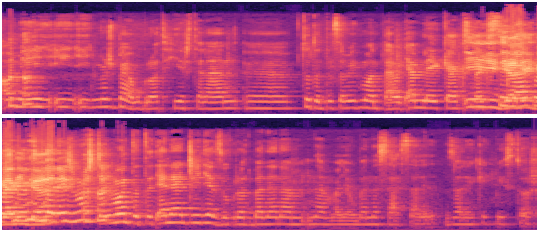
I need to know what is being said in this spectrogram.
ami így, így, így most beugrott hirtelen, uh, tudod, az, amit mondtál, hogy emlékek, meg szívek, igen, meg igen. minden, és most, hogy mondtad, hogy energy, így ez ugrott be, de nem, nem vagyok benne százszázalékig biztos.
